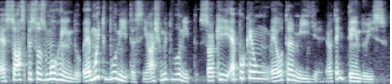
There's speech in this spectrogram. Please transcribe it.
é só as pessoas morrendo. É muito bonito, assim, eu acho muito bonito. Só que é porque é, um- é outra mídia. Eu até entendo isso.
